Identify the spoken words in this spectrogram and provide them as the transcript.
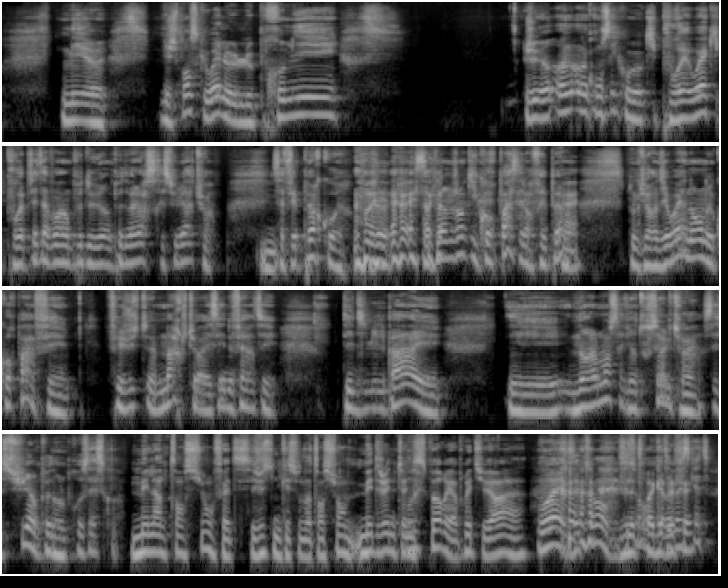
Mais mais je pense que ouais le, le premier un, un, conseil qui pourrait ouais qui pourrait peut-être avoir un peu de un peu de valeur serait celui-là tu vois. Mm. ça fait peur courir ouais, ouais, plein de gens qui courent pas ça leur fait peur. Donc tu leur dis ouais non ne cours pas fais fais juste marche tu vois essaye de faire tes tes 10 000 pas et et normalement, ça vient tout seul, tu vois. Ça suit un peu dans le process, quoi. Mais l'intention, en fait, c'est juste une question d'intention. Mets déjà une tenue sport et après tu verras. Ouais, exactement. exactement. le baskets.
